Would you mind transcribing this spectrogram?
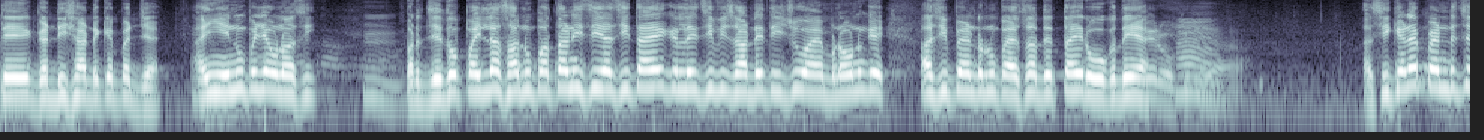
ਤੇ ਗੱਡੀ ਛੱਡ ਕੇ ਭੱਜਿਆ। ਅਸੀਂ ਇਹਨੂੰ ਭਜਾਉਣਾ ਸੀ। ਪਰ ਜਦੋਂ ਪਹਿਲਾਂ ਸਾਨੂੰ ਪਤਾ ਨਹੀਂ ਸੀ ਅਸੀਂ ਤਾਂ ਇਹ ਗੱਲੇ ਸੀ ਵੀ ਸਾਡੇ ਤੀਜੂ ਐ ਬਣਾਉਣਗੇ ਅਸੀਂ ਪਿੰਡ ਨੂੰ ਪੈਸਾ ਦਿੱਤਾ ਇਹ ਰੋਕਦੇ ਆ। ਅਸੀਂ ਕਹਿੰਦੇ ਪਿੰਡ 'ਚ?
